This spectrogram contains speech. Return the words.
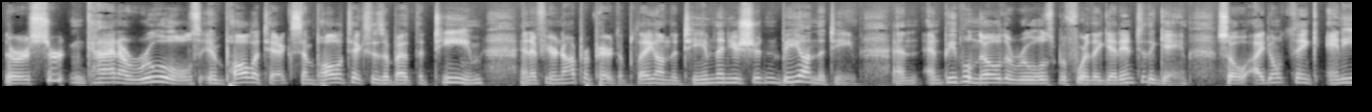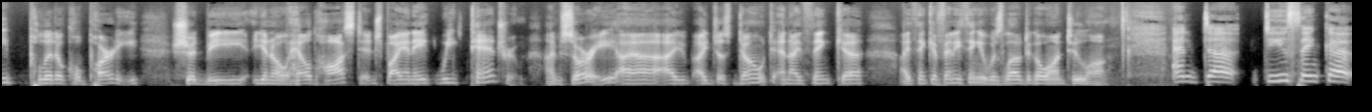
There are certain kind of rules in politics, and politics is about the team. And if you're not prepared to play on the team, then you shouldn't be on the team. And and people know the rules before they get into the game. So I don't think any political party should be, you know, held hostage by an eight week tantrum. I'm sorry. Uh, I I just don't, and I think uh, I think if anything, it was allowed to go on too long. And uh, do you think, uh,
